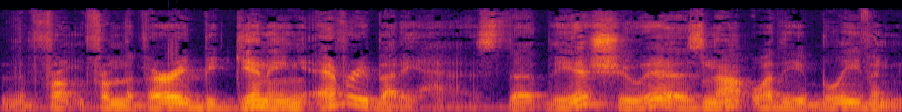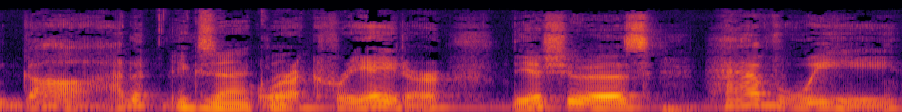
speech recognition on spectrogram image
the, from from the very beginning, everybody has. the The issue is not whether you believe in God Exactly. or a creator. The issue is have we,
